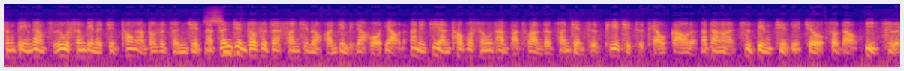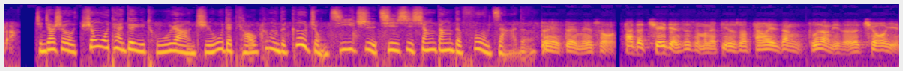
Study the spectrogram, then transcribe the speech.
生病、让植物生病的菌，通常都是真菌。那真菌都是在酸性的环境比较活跃的。那你既然透过生物炭把土壤的酸碱值、pH 值调高了，那当然致病菌也就受到抑制了。陈教授，生物炭对于土壤、植物的调控的各种机制，其实是相当的复杂的。对对，没错。它的缺点是什么呢？譬如说，它会让土壤里头的蚯蚓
